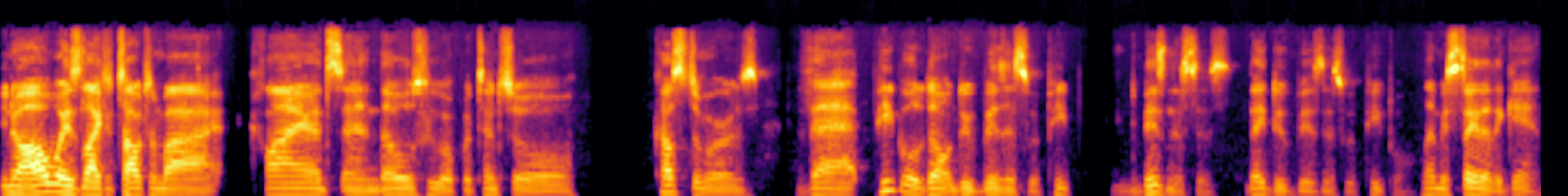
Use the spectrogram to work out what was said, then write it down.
You know, I always like to talk to my clients and those who are potential customers that people don't do business with people businesses. They do business with people. Let me say that again.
